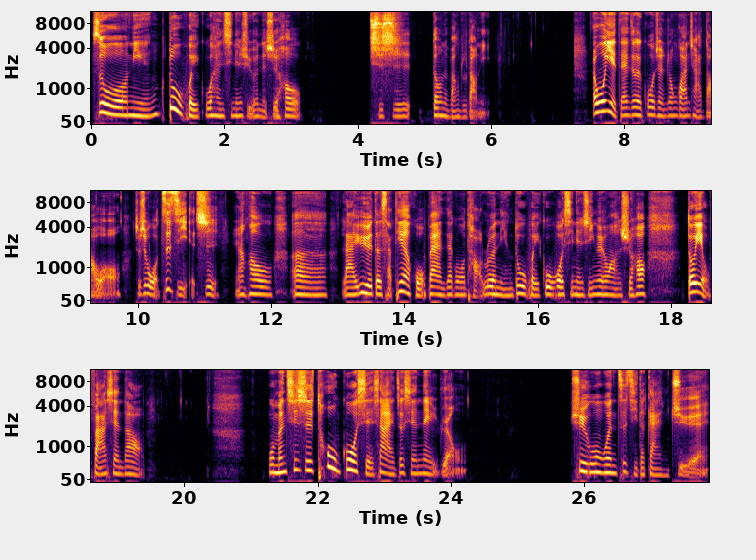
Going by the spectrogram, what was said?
做年度回顾和新年许愿的时候，其实都能帮助到你。而我也在这个过程中观察到哦，就是我自己也是，然后呃，来预约的萨提尔伙伴在跟我讨论年度回顾或新年新愿望的时候，都有发现到，我们其实透过写下来这些内容，去问问自己的感觉，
